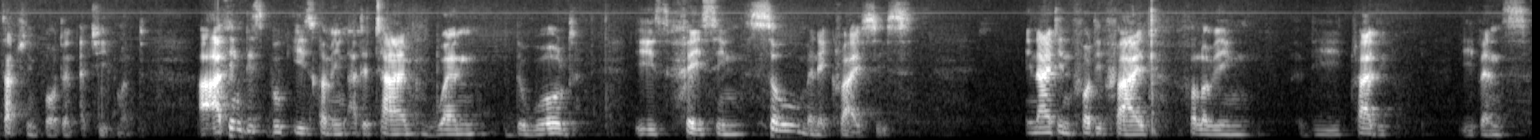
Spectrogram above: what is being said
such important achievement. I think this book is coming at a time when the world is facing so many crises. In 1945, following the tragic events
